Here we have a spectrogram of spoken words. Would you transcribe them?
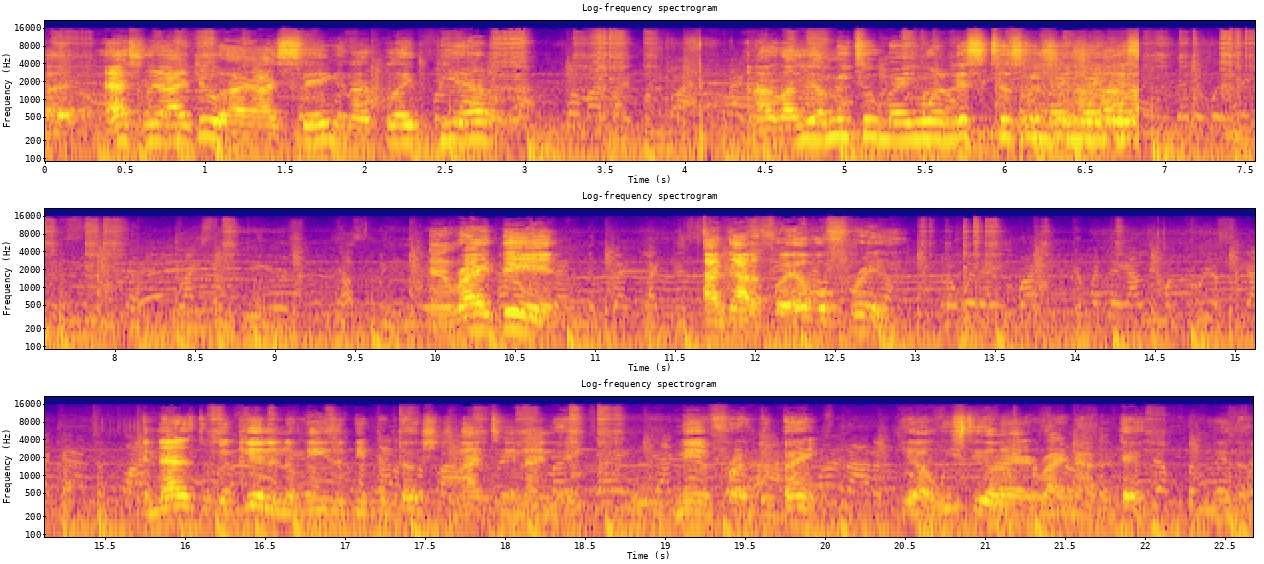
I, actually, I do. I, I sing and I play the piano. And I was like, yeah, me too, man. You want to listen to some man? And right then, I got a forever friend. And that is the beginning of Easy B Productions, 1998. Me and Frank the Bank, yeah, we still at it right now today, you know.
